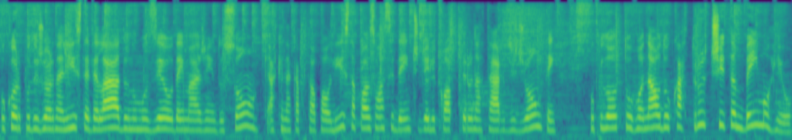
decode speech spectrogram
O corpo do jornalista é velado no Museu da Imagem do Som, aqui na capital paulista, após um acidente de helicóptero na tarde de ontem. O piloto Ronaldo Catrucci também morreu.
